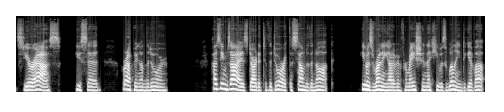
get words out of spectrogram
It's your ass, he said, rapping on the door. Hazim's eyes darted to the door at the sound of the knock. He was running out of information that he was willing to give up.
